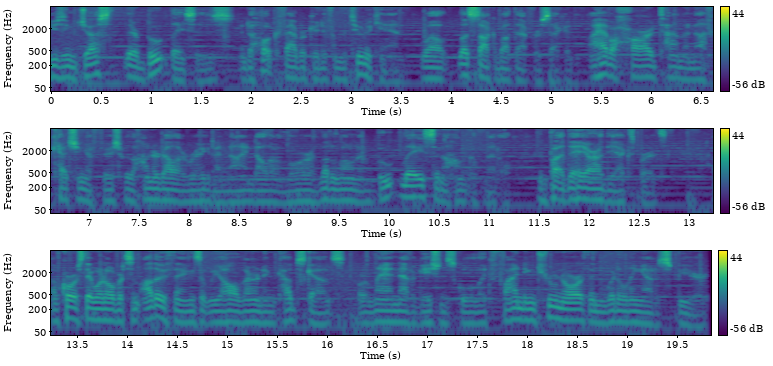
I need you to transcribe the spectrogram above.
using just their bootlaces and a hook fabricated from a tuna can. Well, let's talk about that for a second. I have a hard time enough catching a fish with a $100 rig and a $9 lure, let alone a bootlace and a hunk of metal. But they are the experts. Of course, they went over some other things that we all learned in Cub Scouts or land navigation school, like finding true north and whittling out a spear.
